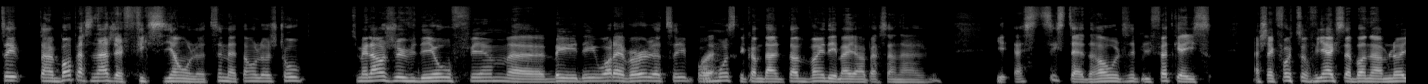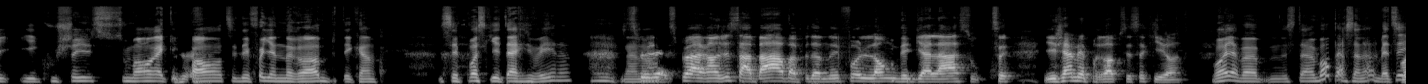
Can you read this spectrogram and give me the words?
c'est un bon personnage de fiction, là. Tu sais, mettons, là, je trouve, tu mélanges jeux vidéo, film, euh, BD, whatever, là, tu sais, pour moi, c'est comme dans le top 20 des meilleurs personnages. C'était drôle, tu sais, puis le fait qu'à chaque fois que tu reviens avec ce bonhomme-là, il est couché sous mort à quelque part, tu sais, des fois, il y a une robe, puis t'es comme, il sait pas ce qui est arrivé, là. tu, peux, arranger sa barbe, elle peut devenir full longue, dégueulasse, ou, tu sais, il est jamais propre, c'est ça qui est hot. Ouais, c'était un bon personnage. Mais tu sais,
